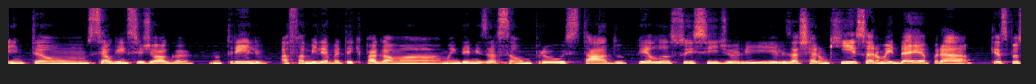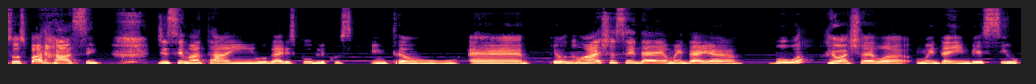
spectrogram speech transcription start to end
Então, se alguém se joga no trilho, a família vai ter que pagar uma, uma indenização pro Estado pelo suicídio ali. Eles acharam que isso era uma ideia para que as pessoas parassem de se matar em lugares públicos. Então, é, eu não acho essa ideia uma ideia boa. Eu acho ela uma ideia imbecil.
